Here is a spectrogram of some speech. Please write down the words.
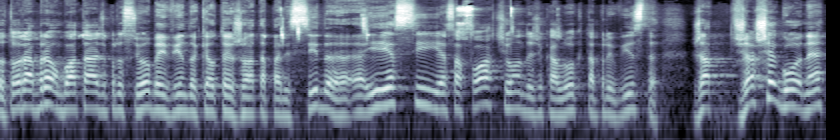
Doutor Abrão, boa tarde para o senhor, bem-vindo aqui ao TJ Aparecida. E esse, essa forte onda de calor que está prevista já, já chegou, né?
